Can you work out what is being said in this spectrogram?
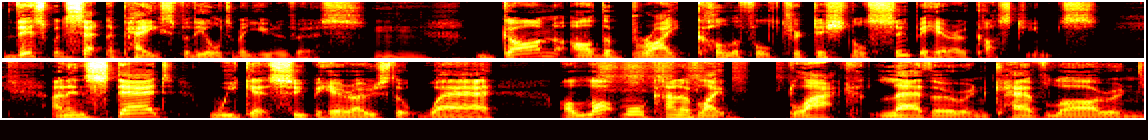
This would set the pace for the Ultimate Universe. Gone are the bright, colourful, traditional superhero costumes. And instead, we get superheroes that wear a lot more kind of like black leather and Kevlar and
